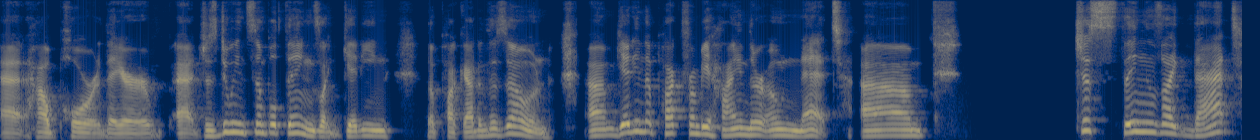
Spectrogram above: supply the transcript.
at how poor they are at just doing simple things like getting the puck out of the zone, um, getting the puck from behind their own net. Um, just things like that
